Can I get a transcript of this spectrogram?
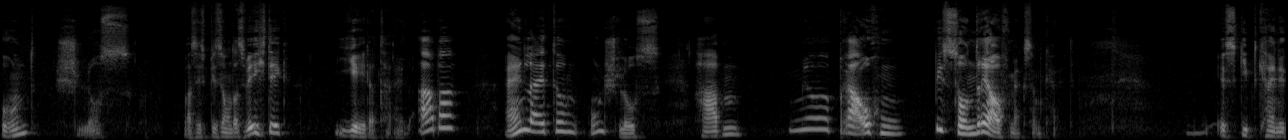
und Schluss. Was ist besonders wichtig? Jeder Teil. Aber Einleitung und Schluss haben, ja, brauchen besondere Aufmerksamkeit. Es gibt keine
